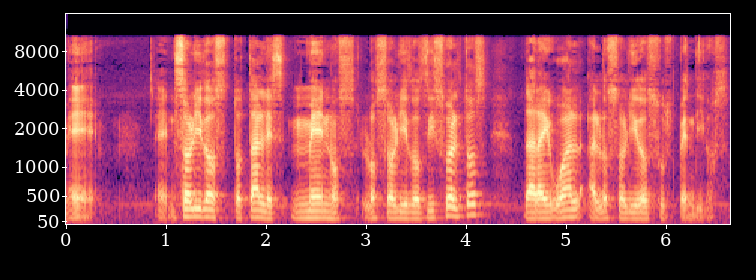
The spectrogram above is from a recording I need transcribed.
eh, sólidos totales menos los sólidos disueltos dará igual a los sólidos suspendidos.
